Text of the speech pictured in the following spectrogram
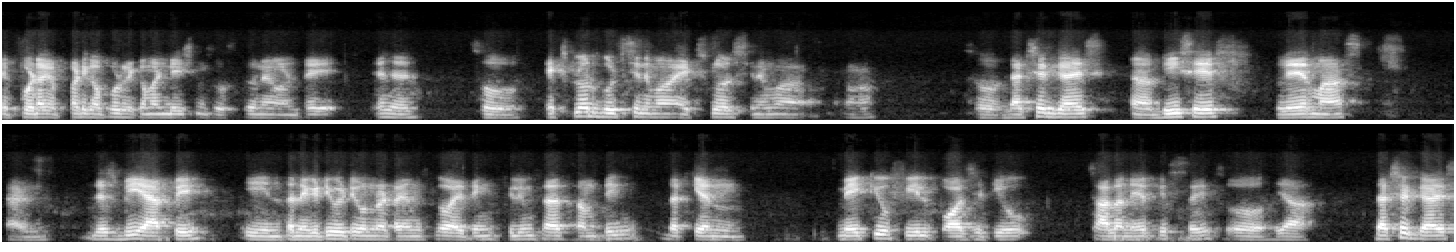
ఎప్పుడు ఎప్పటికప్పుడు రికమెండేషన్స్ వస్తూనే ఉంటాయి. So explore good cinema explore cinema so that's it guys. Be safe wear mask and just be happy. ఈ ఇంత నెగిటివిటీ ఉన్న టైమ్స్లో I think films are something that can make you feel positive. చాలా నేర్పిస్తాయి. So yeah. That's it guys.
